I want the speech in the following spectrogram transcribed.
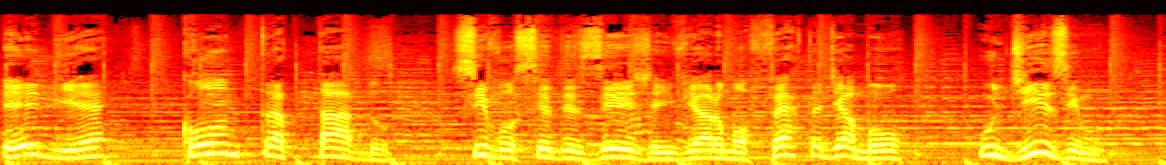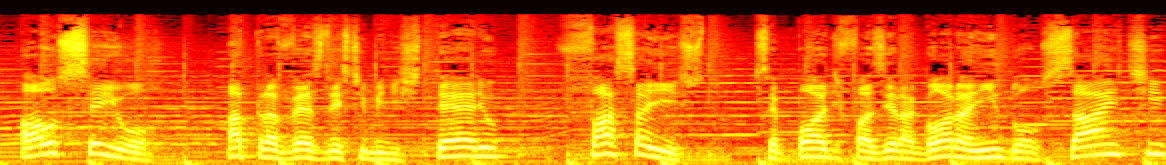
ele é contratado. Se você deseja enviar uma oferta de amor, um dízimo ao Senhor através deste ministério, faça isto. Você pode fazer agora indo ao site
